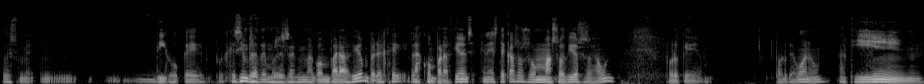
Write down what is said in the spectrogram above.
Pues me- mm, digo que, pues que siempre hacemos esa misma comparación, pero es que las comparaciones en este caso son más odiosas aún, porque, porque bueno, aquí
